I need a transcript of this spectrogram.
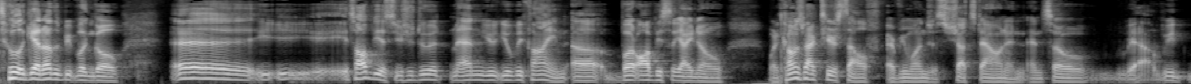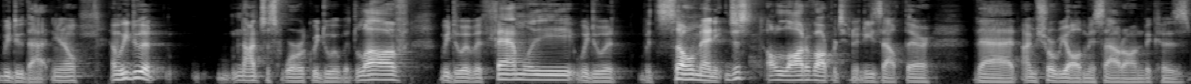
to look at other people and go, uh, "It's obvious. You should do it, man. You you'll be fine." Uh, but obviously, I know when it comes back to yourself, everyone just shuts down, and and so yeah, we we do that, you know, and we do it not just work. We do it with love. We do it with family. We do it with so many, just a lot of opportunities out there that I'm sure we all miss out on because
